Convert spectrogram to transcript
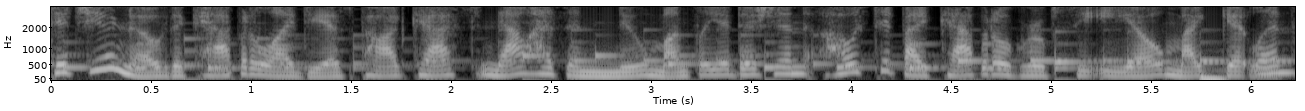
Did you know the Capital Ideas podcast now has a new monthly edition hosted by Capital Group CEO Mike Gitlin?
